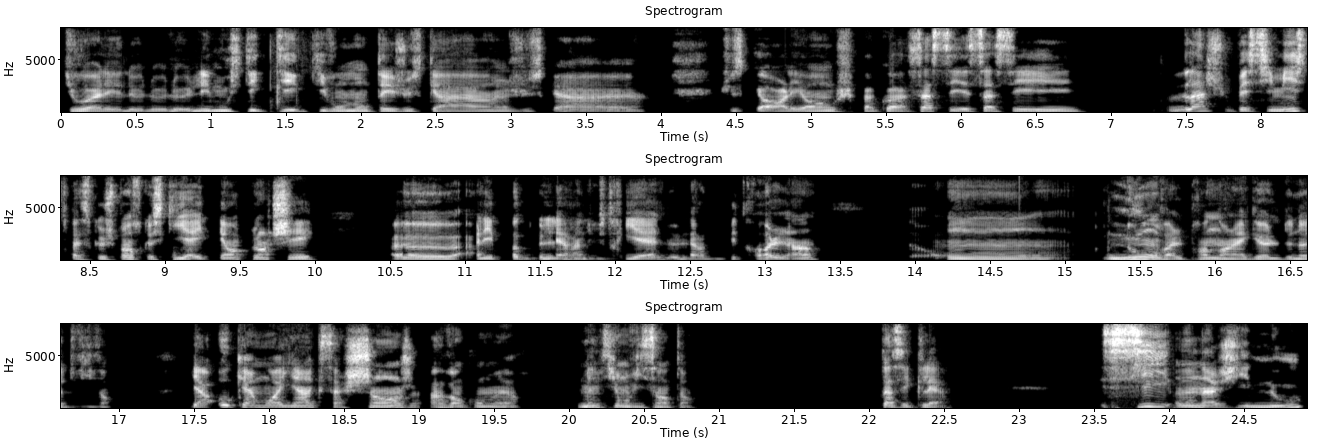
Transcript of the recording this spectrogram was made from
tu vois les, les moustiques tigres qui vont monter jusqu'à jusqu'à jusqu'à Orléans ou je sais pas quoi. Ça, c'est, ça, c'est, là, je suis pessimiste parce que je pense que ce qui a été enclenché euh, à l'époque de l'ère industrielle, de l'ère du pétrole, hein, on, nous, on va le prendre dans la gueule de notre vivant. Il y a aucun moyen que ça change avant qu'on meure, même si on vit 100 ans. Ça, c'est clair. Si on agit nous,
